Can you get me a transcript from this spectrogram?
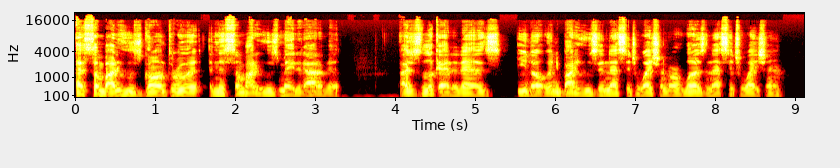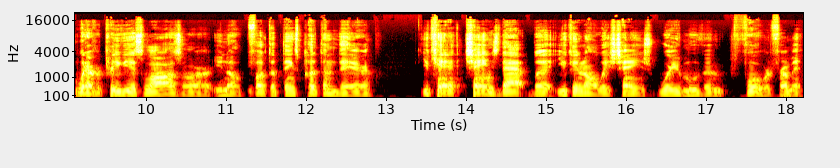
As somebody who's gone through it and as somebody who's made it out of it, I just look at it as, you know, anybody who's in that situation or was in that situation, whatever previous laws or, you know, fucked up things put them there, you can't change that, but you can always change where you're moving forward from it.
